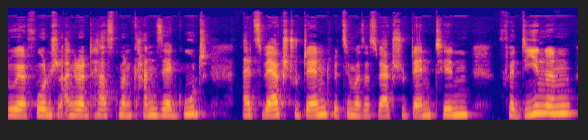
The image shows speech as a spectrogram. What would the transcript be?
du ja vorhin schon angedeutet hast, man kann sehr gut als Werkstudent bzw. als Werkstudentin verdienen,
